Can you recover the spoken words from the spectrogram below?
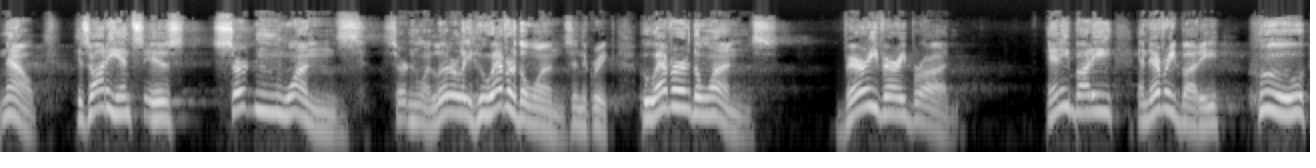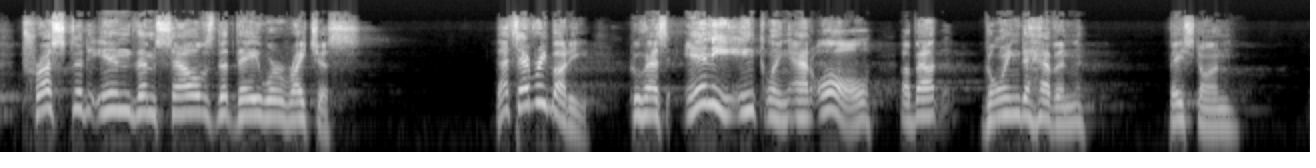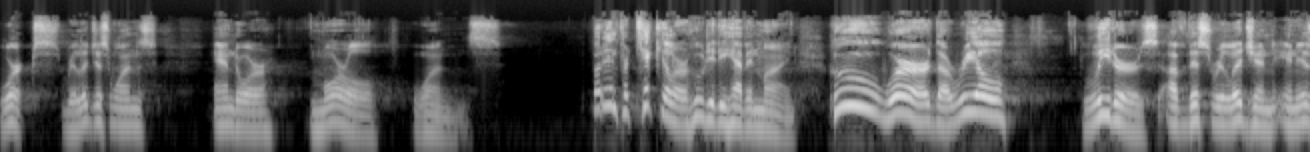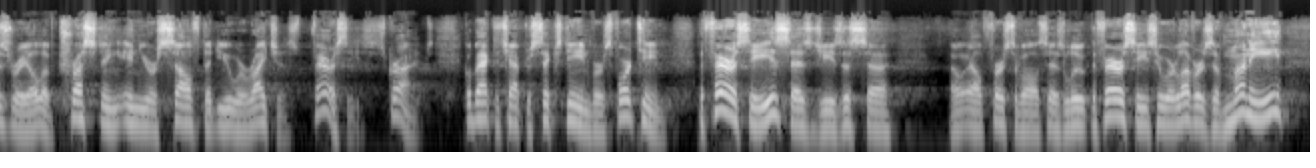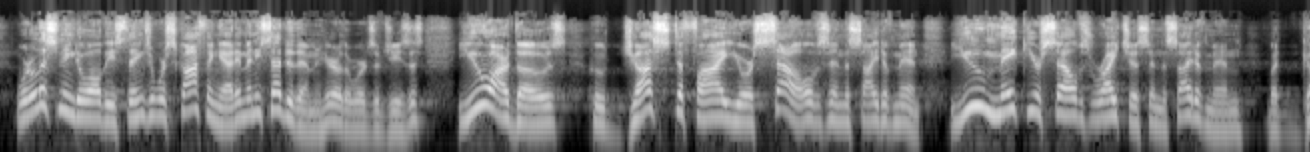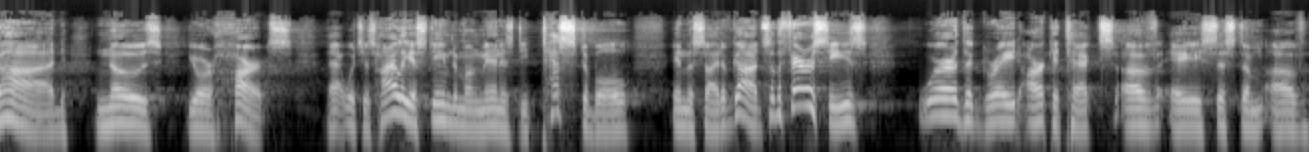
Now, his audience is certain ones, certain one, literally whoever the ones in the Greek, whoever the ones, very, very broad. Anybody and everybody who trusted in themselves that they were righteous. That's everybody. who has any inkling at all about going to heaven based on works, religious ones and or moral ones. But in particular, who did he have in mind? Who were the real leaders of this religion in Israel of trusting in yourself that you were righteous? Pharisees, scribes. Go back to chapter 16, verse 14. The Pharisees, says Jesus, uh, oh, well, first of all, says Luke, the Pharisees who were lovers of money were listening to all these things and were scoffing at him. And he said to them, and here are the words of Jesus, you are those who justify yourselves in the sight of men. You make yourselves righteous in the sight of men, but God knows your hearts. That which is highly esteemed among men is detestable in the sight of God. So the Pharisees were the great architects of a system of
